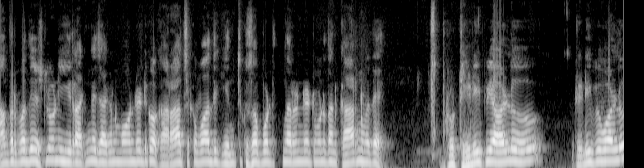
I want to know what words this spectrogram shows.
ఆంధ్రప్రదేశ్లోని ఈ రకంగా జగన్మోహన్ రెడ్డికి ఒక అరాచకవాదికి ఎందుకు సపోర్ట్ ఇస్తున్నారు అనేటువంటి దానికి కారణం అదే. ఇప్పుడు టీడీపీ వాళ్ళు టీడీపీ వాళ్ళు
